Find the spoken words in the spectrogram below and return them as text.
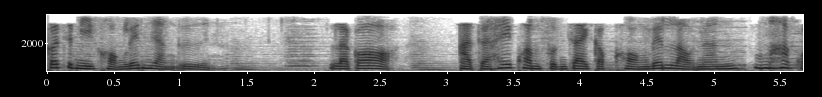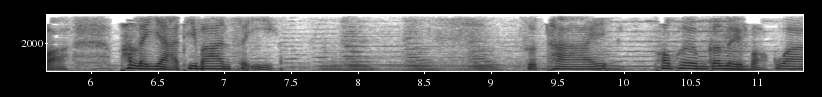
ก็จะมีของเล่นอย่างอื่น แล้วก็อาจจะให้ความสนใจกับของเล่นเหล่านั้นมากกว่าภรรยาที่บ้านซะอีก สุดท้ายพ่อเพิ่มก็เลยบอกว่า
